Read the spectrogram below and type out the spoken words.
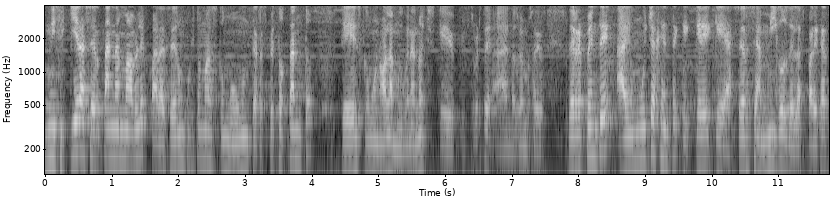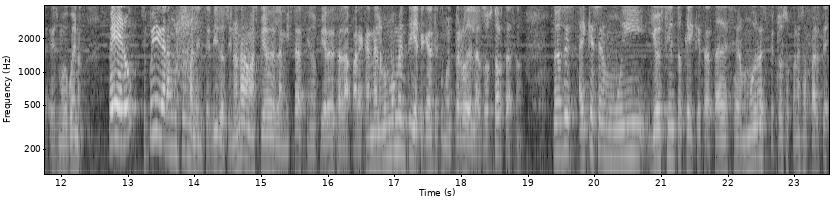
ni siquiera ser tan amable para ser un poquito más como un te respeto tanto, que es como un hola, muy buenas noches, que suerte, ah, nos vemos, adiós. De repente hay mucha gente que cree que hacerse amigos de las parejas es muy bueno. Pero se puede llegar a muchos malentendidos, si no nada más pierdes la amistad, sino pierdes a la pareja en algún momento y ya te quedaste como el perro de las dos tortas, ¿no? Entonces hay que ser muy, yo siento que hay que tratar de ser muy respetuoso con esa parte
